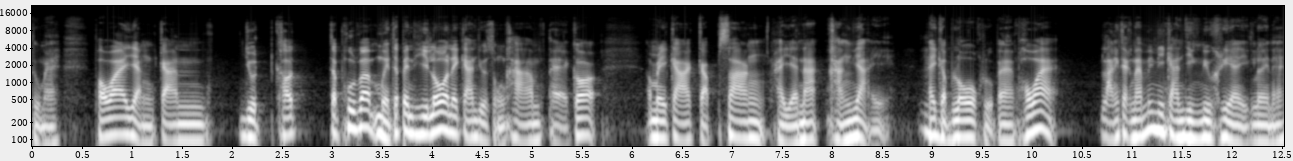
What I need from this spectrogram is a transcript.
ถูกไหมเพราะว่าอย่างการหยุดเขาจะพูดว่าเหมือนจะเป็นฮีโร่ในการหยุดสงคราม แต่ก็อเมริกากลับสร้างหายนะครั้งใหญ่ให้กับโลกถูกไหมเพราะว่า หลังจากนั้นไม่มีการยิงนิวเคลียร์อีกเลยนะ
